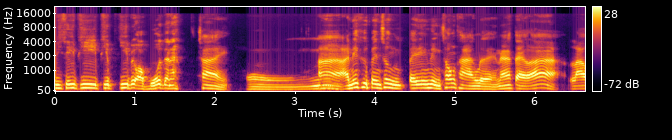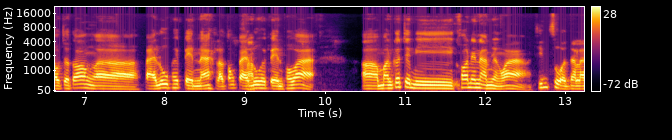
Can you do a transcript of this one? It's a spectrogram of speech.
พี่ที่พี่พี่พี่ไปออกบูธอะนะใช่โอ้อ่า อันนี้คือเป็นช่องเป็นอีกหนึ่งช่องทางเลยนะ แต่ว่าเราจะต้องเอ่อแปรรูปให้เป็นนะ เราต้องแปรรูปให้เป็น เพราะว่าเอ่อมันก็จะมีข้อแนะนำอย่างว่าชิ้นส่วนแต่ละ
